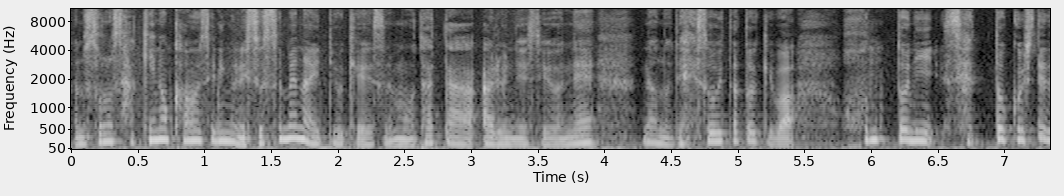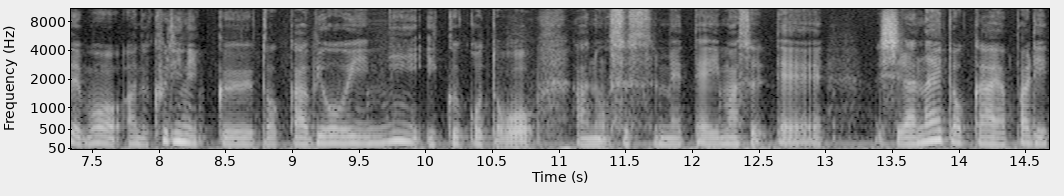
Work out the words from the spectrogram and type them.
あのその先のカウンセリングに進めないっていうケースも多々あるんですよね。なので そういった時は本当に説得してでもあのクリニックとか病院に行くことをあの進めています。で知らないとかやっぱり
